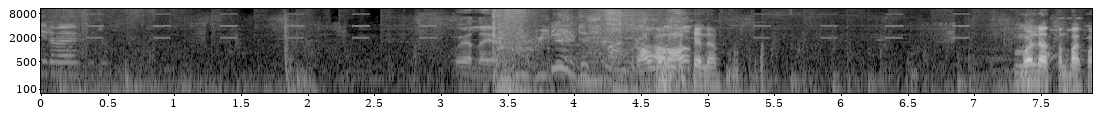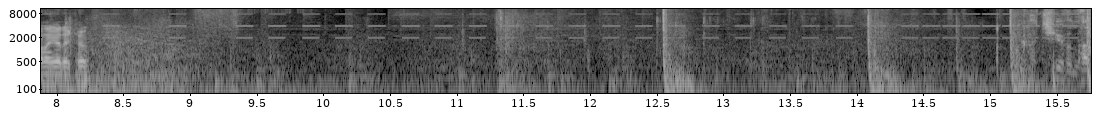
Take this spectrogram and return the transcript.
Bir ve bir. Oyalayalım. Bir düşman. Bravo lan. Mol attım bakmana gerek yok. Kaçıyor lan.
